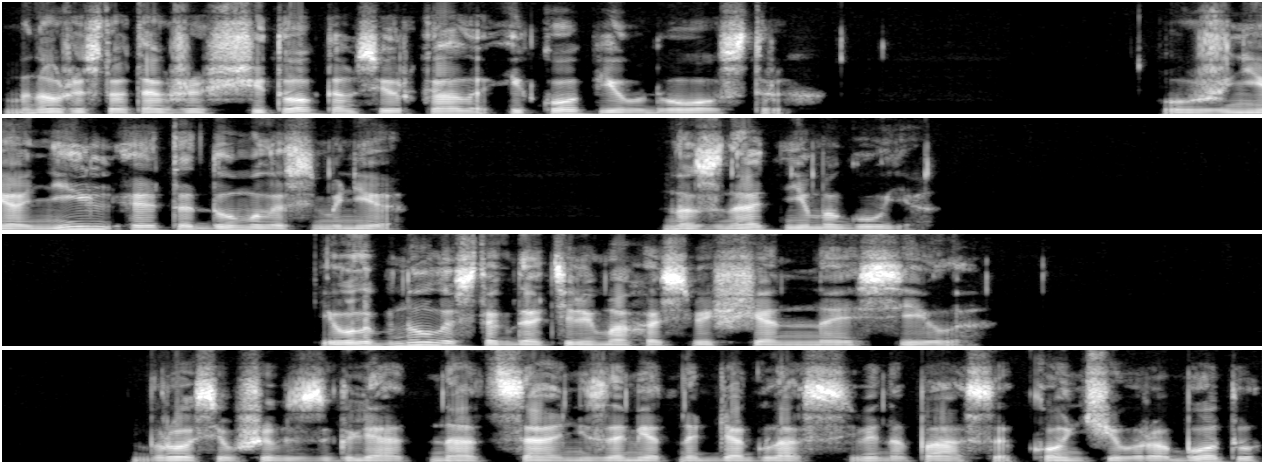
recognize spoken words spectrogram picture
Множество также щитов там сверкало и копьев двуострых. Уж не Аниль это думалось мне, но знать не могу я. И улыбнулась тогда Телемаха священная сила. Бросивший взгляд на отца незаметно для глаз свинопаса, кончив работу,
